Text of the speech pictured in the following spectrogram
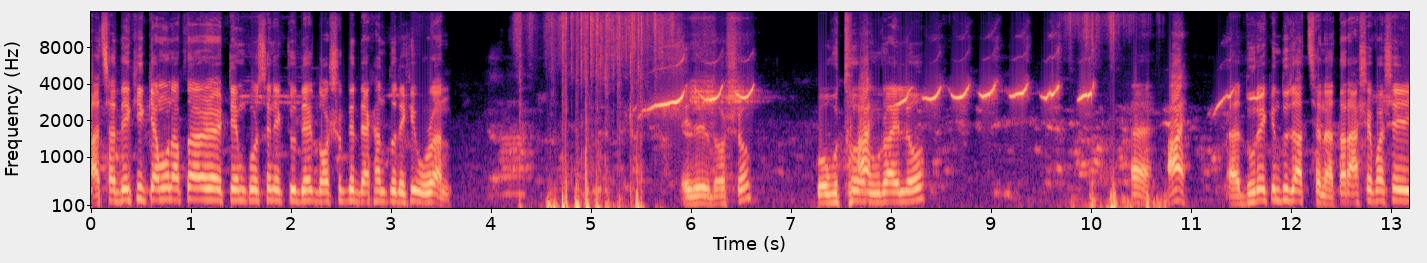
আচ্ছা দেখি কেমন আপনার টেম করছেন। একটু দেখ- দর্শকদের দেখান তো দেখি উড়ান। এই যে দর্শক কবুতর উড়াইলো। হ্যাঁ আয়। দূরে কিন্তু যাচ্ছে না। তার আশেপাশেই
